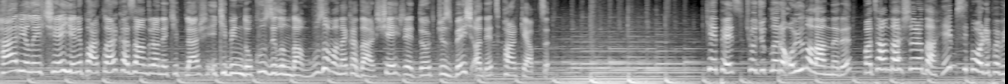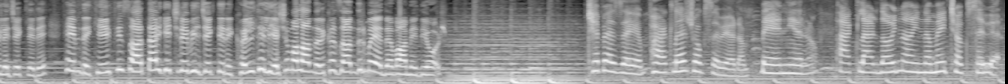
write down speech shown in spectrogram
Her yıl ilçeye yeni parklar kazandıran ekipler 2009 yılından bu zamana kadar şehre 405 adet park yaptı. Kepez, çocuklara oyun alanları, vatandaşlara da hem spor yapabilecekleri hem de keyifli saatler geçirebilecekleri kaliteli yaşam alanları kazandırmaya devam ediyor. Kepez'deki parkları çok seviyorum. Beğeniyorum. Parklarda oyun oynamayı çok seviyorum.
